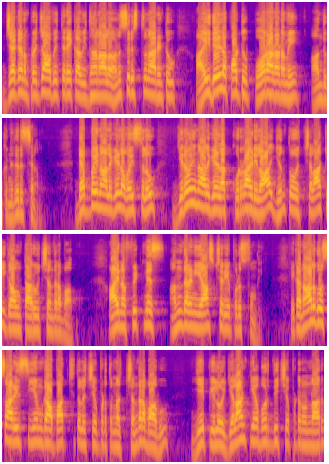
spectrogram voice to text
జగన్ ప్రజా వ్యతిరేక విధానాలు అనుసరిస్తున్నారంటూ ఐదేళ్ళ పాటు పోరాడడమే అందుకు నిదర్శనం. డెబ్బై నాలుగేళ్ళ వయసులో ఇరవై నాలుగేళ్ళ కుర్రాడిలా ఎంతో చలాకీగా ఉంటారు చంద్రబాబు. ఆయన ఫిట్నెస్ అందరినీ ఆశ్చర్యపరుస్తుంది. ఇక నాలుగోసారి సీఎంగా బాధ్యతలు చేపడుతున్న చంద్రబాబు ఏపీలో ఎలాంటి అభివృద్ధి చేపట్టనున్నారు?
